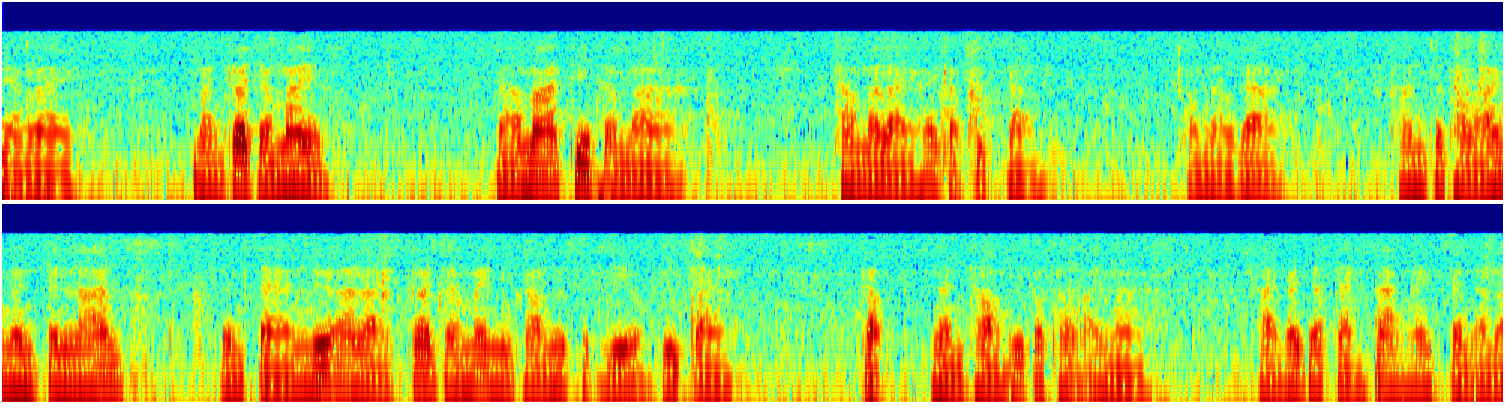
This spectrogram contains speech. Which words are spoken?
อย่างไร มันก็จะไม่สามารถที่จะมาทำอะไรให้กับจิตใจของเราได้ท่านจะถวายเงินเป็นล้านเป็นแสนหรืออะไรก็จะไม่มีความรู้สึกดีอกดีใจ กับเงินทองที่เขาถวายมา ใครก็จะแต่งตั้งให้เป็นอะไร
